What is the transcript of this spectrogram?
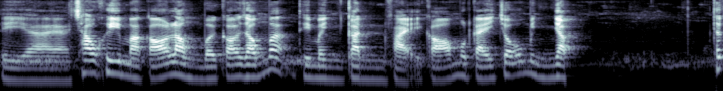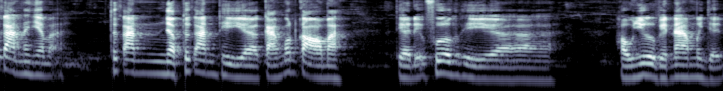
thì uh, sau khi mà có lồng với có giống á, thì mình cần phải có một cái chỗ mình nhập. Thức ăn anh em ạ. Thức ăn nhập thức ăn thì uh, cám con cò mà. Thì ở địa phương thì uh, hầu như ở Việt Nam mình thì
